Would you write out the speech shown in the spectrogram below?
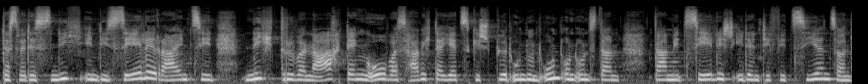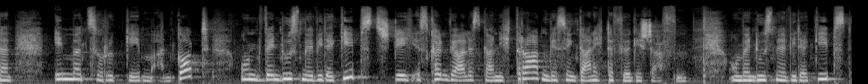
dass wir das nicht in die Seele reinziehen, nicht drüber nachdenken, oh, was habe ich da jetzt gespürt und, und, und, und uns dann dann damit seelisch identifizieren, sondern immer zurückgeben an Gott. Und wenn du es mir wieder gibst, stehe ich, es können wir alles gar nicht tragen, wir sind gar nicht dafür geschaffen. Und wenn du es mir wieder gibst,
